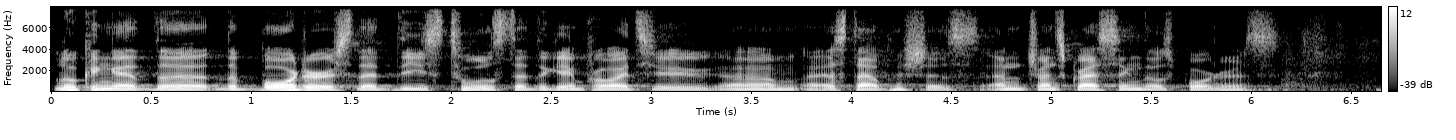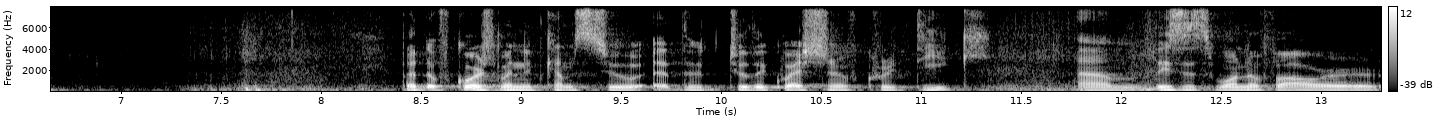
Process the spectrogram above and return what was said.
looking at the, the borders that these tools that the game provides you um, establishes and transgressing those borders. But of course, when it comes to, uh, the, to the question of critique, um, this is one of our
